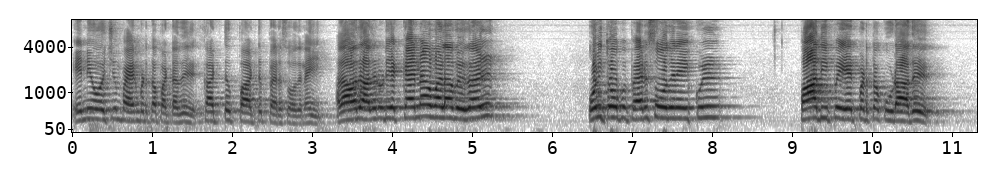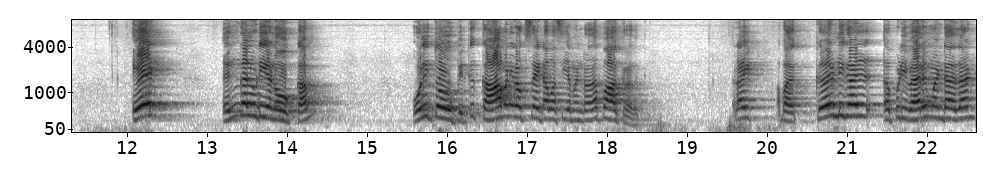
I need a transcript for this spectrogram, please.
NaOH-ம் பயன்படுத்தப்பட்டது. கட்டுப்பாட்டு பரிசோதனை. அதாவது அதனுடைய கனவளவுகள் ஒளித்தோப்பு பரிசோதனைக்குள் பாதிப்பை ஏற்படுத்தக்கூடாது. ஏன்? எங்களுடைய நோக்கம் ஒளித்தொகுப்பிற்கு கார்பனீர் ஆக்சைடு அவசியம் என்றதை பார்க்கறதுக்கு. ரைட் அப்ப கேள்விகள் எப்படி வருமென்றதான்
